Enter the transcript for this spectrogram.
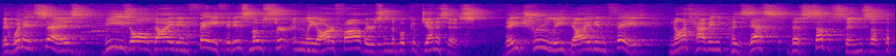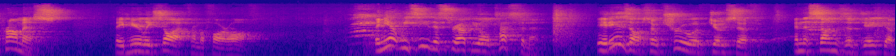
That when it says, these all died in faith, it is most certainly our fathers in the book of Genesis. They truly died in faith, not having possessed the substance of the promise. They merely saw it from afar off. And yet we see this throughout the Old Testament. It is also true of Joseph and the sons of Jacob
